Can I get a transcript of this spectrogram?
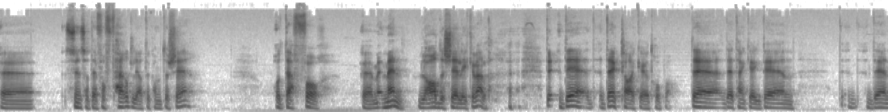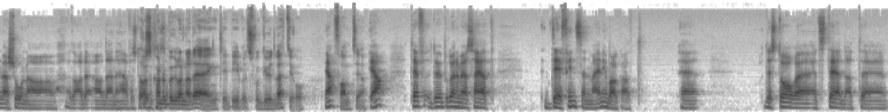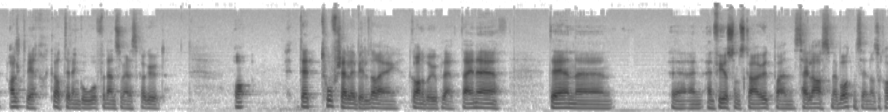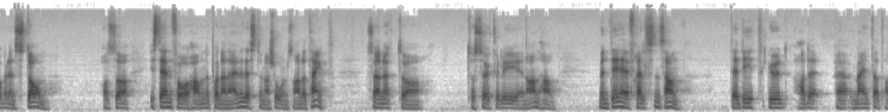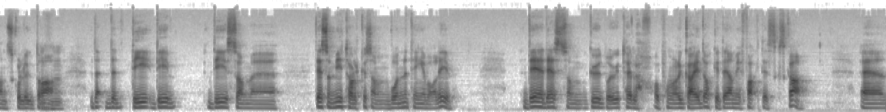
eh, syns at det er forferdelig at det kommer til å skje. Og derfor eh, Men la det skje likevel. Det, det, det klarer ikke jeg å tro på. Det, det tenker jeg det er en, det, er en versjon av, av, denne her forståelsen. Hvordan kan du begrunne det egentlig bibelsk? For Gud vet jo Ja. framtida. Ja, det, det begrunner med å si at det fins en mening bak alt. Eh, det står eh, et sted at eh, alt virker til den gode for den som elsker Gud. Og det er to forskjellige bilder jeg går an å bruke på det. Det ene er, det er en, eh, en, en fyr som skal ut på en seilas med båten sin, og så kommer det en storm. Og så istedenfor å havne på den ene destinasjonen som han hadde tenkt, så er han nødt til å, til å søke ly i en annen havn. Men det er frelsens havn. Det er dit Gud hadde uh, ment at han skulle dra. det, -hmm. de, de, de som, uh, det som vi tolker som vonde ting i våre liv, det er det som Gud bruker til å på en måte guide dere der vi faktisk skal. Eh,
